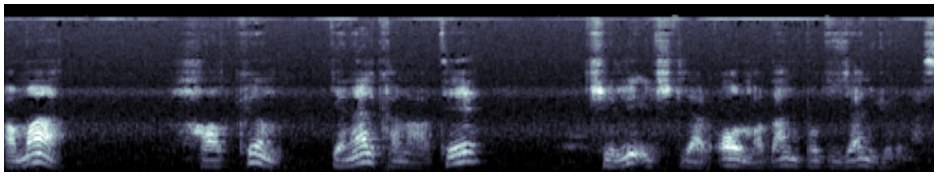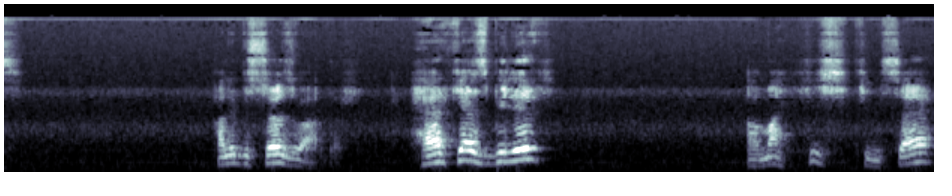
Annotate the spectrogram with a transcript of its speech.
ama halkın genel kanaati kirli ilişkiler olmadan bu düzen yürümez. Hani bir söz vardır. Herkes bilir ama hiç kimse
